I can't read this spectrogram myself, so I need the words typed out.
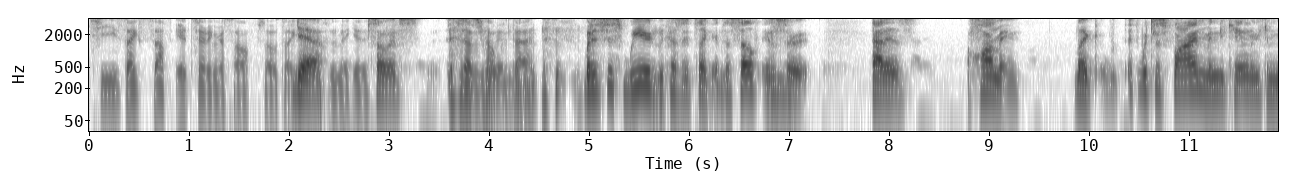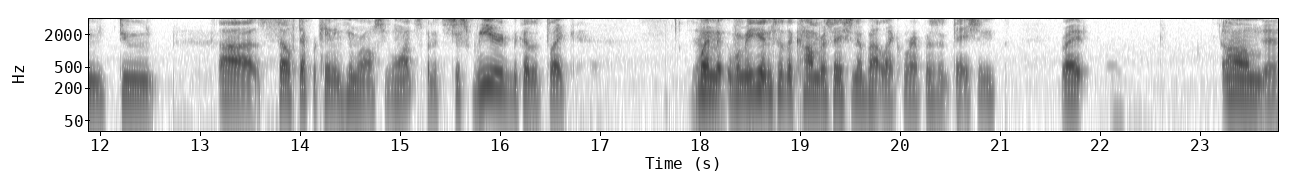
she's like self irritating herself, so it's like Yeah. it doesn't make it. so it's It doesn't help really with that. but it's just weird because it's like it's a self insert that is harming, like which is fine. Mindy Kaling can do uh self deprecating humor all she wants, but it's just weird because it's like Yeah. when we get into the conversation about like representation, right? Um, Yeah.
